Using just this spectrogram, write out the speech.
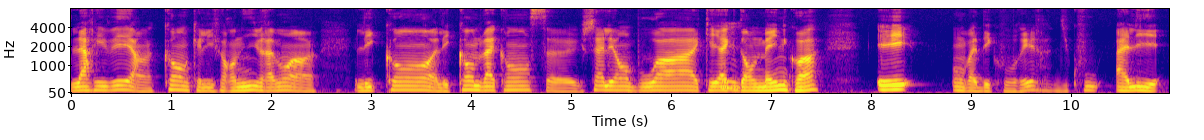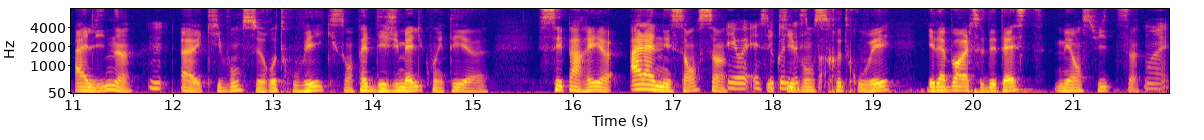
l'arrivée à un camp en Californie, vraiment un- les camps, les camps de vacances, euh, chalet en bois, kayak Mm. dans le Maine, quoi. Et on va découvrir, du coup, Ali et Aline Mm. euh, qui vont se retrouver, qui sont en fait des jumelles qui ont été euh, séparées euh, à la naissance Et ouais, et qui vont pas. se retrouver. Et d'abord, elles se détestent, mais ensuite, Ouais.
